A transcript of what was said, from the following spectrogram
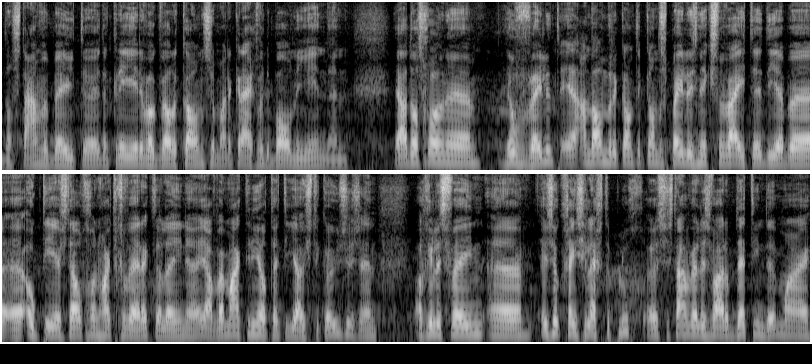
dan staan we beter, dan creëren we ook wel de kansen, maar dan krijgen we de bal niet in. En, ja, dat is gewoon heel vervelend. aan de andere kant, ik kan de spelers niks verwijten. Die hebben ook de eerste helft gewoon hard gewerkt. Alleen, ja, wij maakten niet altijd de juiste keuzes. En Achillesveen is ook geen slechte ploeg. Ze staan weliswaar op dertiende, maar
